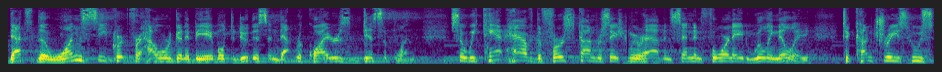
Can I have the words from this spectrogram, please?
That's the one secret for how we're going to be able to do this, and that requires discipline. So we can't have the first conversation we were having sending foreign aid willy nilly to countries whose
